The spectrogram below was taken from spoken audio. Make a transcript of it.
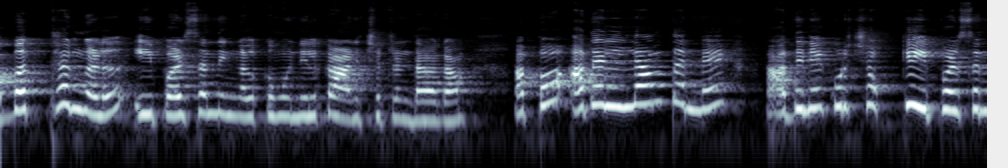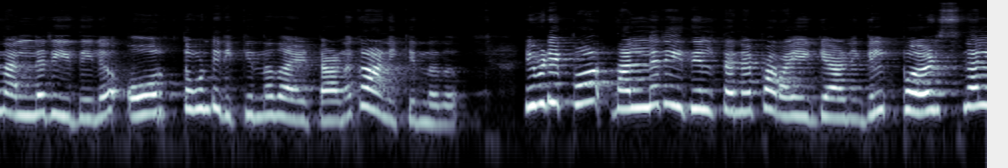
അബദ്ധങ്ങൾ ഈ പേഴ്സൺ നിങ്ങൾക്ക് മുന്നിൽ കാണിച്ചിട്ടുണ്ടാകാം. അപ്പോൾ അതെല്ലാം തന്നെ അതിനെക്കുറിച്ചൊക്കെ ഈ പേഴ്സൺ നല്ല രീതിയിൽ ഓർത്തുകൊണ്ടിരിക്കുന്നതായിട്ടാണ് കാണിക്കുന്നത്. ഇവിടെ ഇപ്പോൾ നല്ല രീതിയിൽ തന്നെ പറയുകയാണെങ്കിൽ പേഴ്സണൽ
